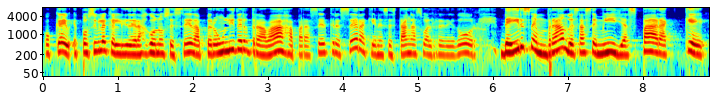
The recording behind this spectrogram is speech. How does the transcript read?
Ok, es posible que el liderazgo no se ceda, pero un líder trabaja para hacer crecer a quienes están a su alrededor, de ir sembrando esas semillas para que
